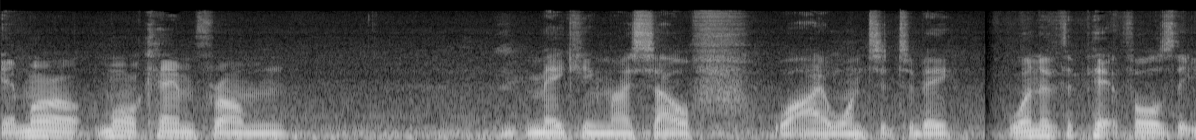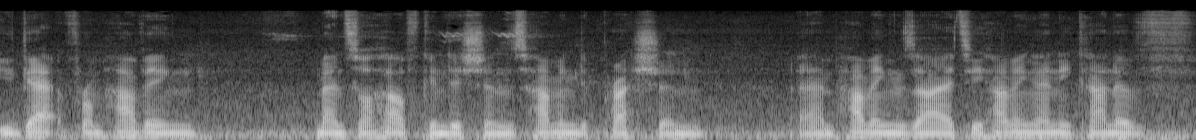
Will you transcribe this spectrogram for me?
It more more came from making myself what I wanted to be. One of the pitfalls that you get from having mental health conditions, having depression, um, having anxiety, having any kind of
